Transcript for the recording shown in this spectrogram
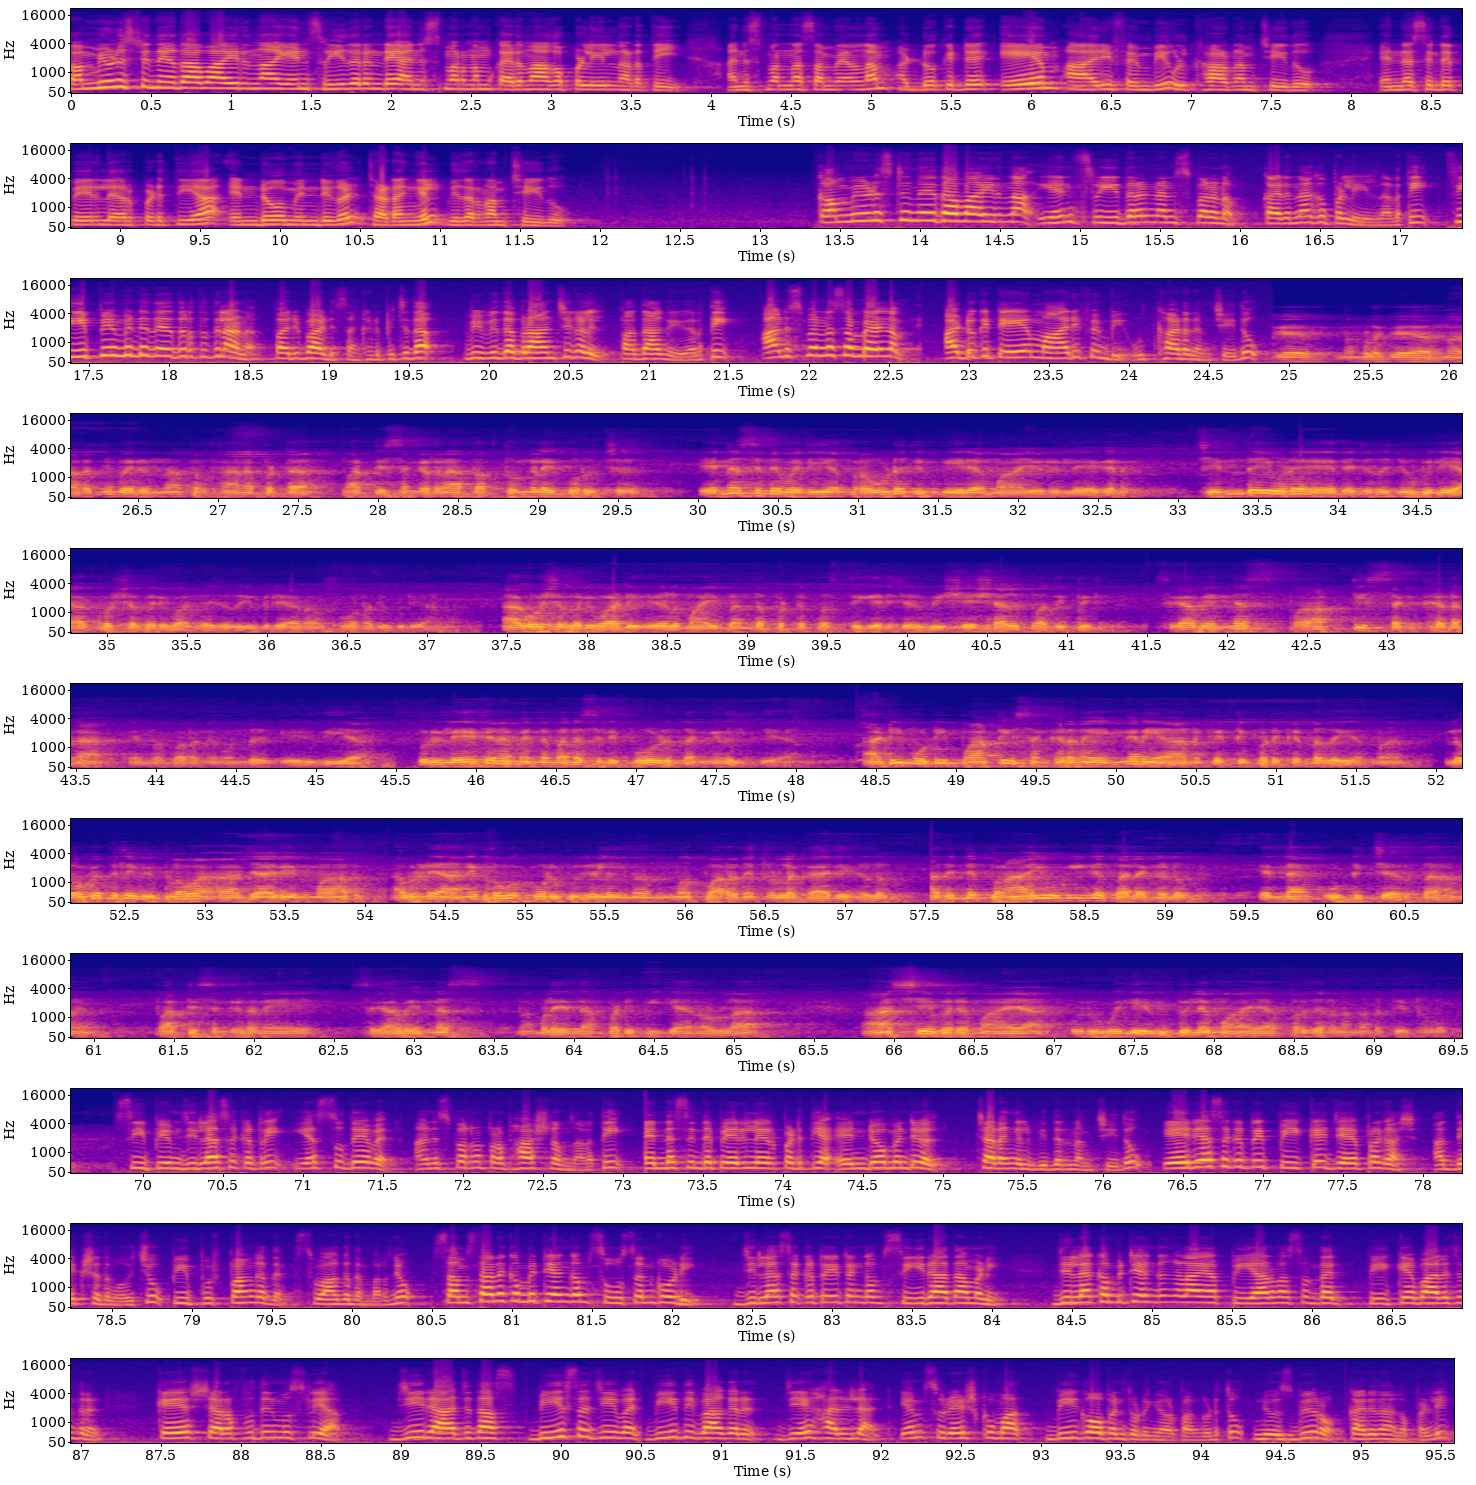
Communist നേതാവായിരുന്ന N ശ്രീധരന്റെ അനുസ്മരണം കരുനാഗപ്പള്ളിയിൽ നടത്തി. അനുസ്മരണ സമ്മേളനം advocate A M Arif M P ഉദ്ഘാടനം ചെയ്തു. എൻ എസിന്റെ പേരിൽ ഏർപ്പെടുത്തിയ എൻഡോമെന്റുകൾ ചടങ്ങിൽ വിതരണം ചെയ്തു. കമ്മ്യൂണിസ്റ്റ് നേതാവായിരുന്ന എൻ ശ്രീധരൻ അനുസ്മരണം കരുനാഗപ്പള്ളിയിൽ നടത്തി. സി പി എമ്മിന്റെ നേതൃത്വത്തിലാണ് പരിപാടി സംഘടിപ്പിച്ചത്. വിവിധ ബ്രാഞ്ചുകളിൽ പതാക ഉയർത്തി. അനുസ്മരണ സമ്മേളനം advocate A M Arif M P ഉദ്ഘാടനം ചെയ്തു. നമ്മളൊക്കെ അന്ന് അറിഞ്ഞു വരുന്ന പ്രധാനപ്പെട്ട പാർട്ടി സംഘടനാ തത്വങ്ങളെ കുറിച്ച് എൻ എസിന്റെ വലിയ പ്രൗഢഗംഭീരമായൊരു ലേഖനം. ചിന്തയുടെ രജത ജൂബിലി ആഘോഷ പരിപാടി. രജത ജൂബിലിയാണോ? സുവർണ ജൂബിലിയാണോ? ആഘോഷ പരിപാടികളുമായി ബന്ധപ്പെട്ട് പ്രസിദ്ധീകരിച്ച ഒരു വിശേഷാൽ പതിപ്പിൽ എൻ എസ് പാർട്ടി സംഘടന എന്ന് പറഞ്ഞുകൊണ്ട് എഴുതിയ ഒരു ലേഖനം എന്റെ മനസ്സിൽ ഇപ്പോഴും തങ്ങി നിൽക്കുകയാണ്. അടിമുടി പാർട്ടി സംഘടന എങ്ങനെയാണ് കെട്ടിപ്പടുക്കേണ്ടത് എന്ന് ലോകത്തിലെ വിപ്ലവ ആചാര്യന്മാർ അവരുടെ അനുഭവക്കുറിപ്പുകളിൽ നിന്ന് പറഞ്ഞിട്ടുള്ള കാര്യങ്ങളും അതിന്റെ പ്രായോഗിക തലങ്ങളും എല്ലാം കൂട്ടിച്ചേർത്താണ് പാർട്ടി സംഘടനയെ സഖാവ് എൻ എസ് നമ്മളെല്ലാം പഠിപ്പിക്കാനുള്ള ആശയപരമായ ഒരു വലിയ വിപുലമായ പ്രചരണം നടത്തിയിട്ടുള്ളത്. സി പി എം ജില്ലാ സെക്രട്ടറി എസ് സുദേവൻ അനുസ്മരണ പ്രഭാഷണം നടത്തി. എൻ എസിന്റെ പേരിൽ ഏർപ്പെടുത്തിയ എൻഡോമെന്റുകൾ ചടങ്ങിൽ വിതരണം ചെയ്തു. Area secretary P K Jayaprakash അധ്യക്ഷത വഹിച്ചു. പി പുഷ്പാങ്കദൻ സ്വാഗതം പറഞ്ഞു. സംസ്ഥാന കമ്മിറ്റി അംഗം സൂസൻ കോടി ജില്ലാ സെക്രട്ടേറിയറ്റ് അംഗം സി രാധാമണി ജില്ലാ കമ്മിറ്റി അംഗങ്ങളായ P R Vasanthan P K Balachandran K S Sharafuddin Musliyar G Rajadas B Sajeevan V Divakaran J Harilal M Suresh Kumar B Gopan തുടങ്ങിയവർ പങ്കെടുത്തു. News bureau Karunagappally.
